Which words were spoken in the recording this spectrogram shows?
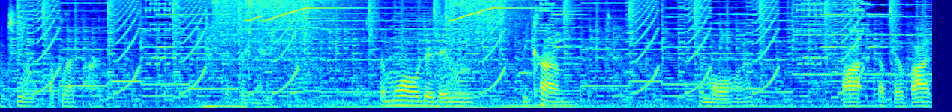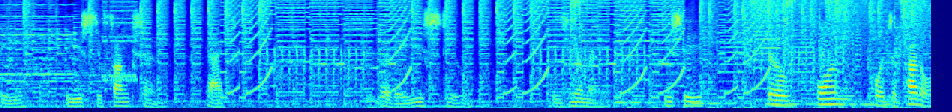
into a blood may. The more older they will become, the more part of the body used to function where they used to be human. You see, they'll form towards a puddle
